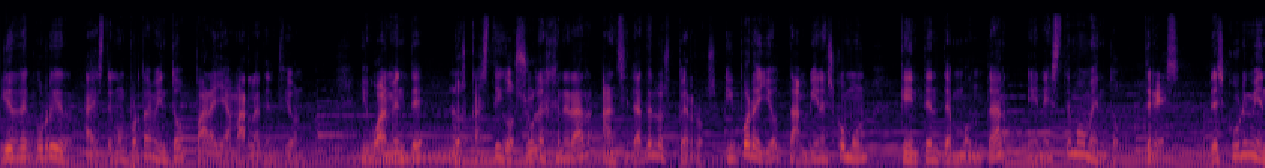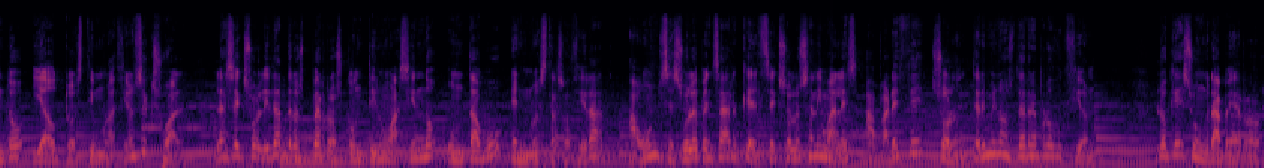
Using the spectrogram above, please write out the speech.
y recurrir a este comportamiento para llamar la atención. Igualmente, los castigos suelen generar ansiedad en los perros y por ello también es común que intenten montar en este momento. 3. Descubrimiento y autoestimulación sexual. La sexualidad de los perros continúa siendo un tabú en nuestra sociedad. Aún se suele pensar que el sexo de los animales aparece solo en términos de reproducción, lo que es un grave error.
